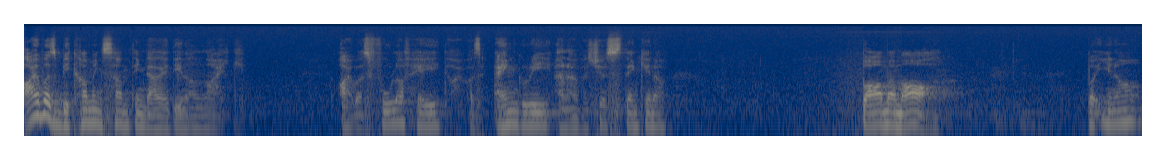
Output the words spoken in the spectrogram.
I was becoming something that I didn't like. I was full of hate, I was angry, and I was just thinking of bomb them all. But you know,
